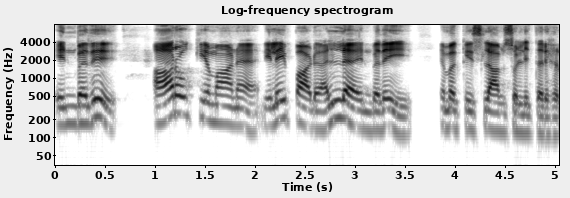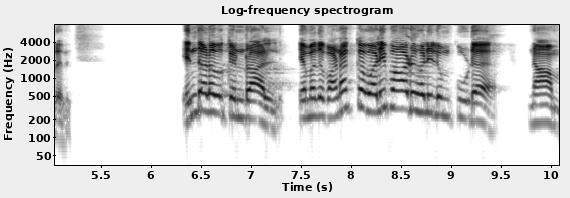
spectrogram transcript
என்பது ஆரோக்கியமான நிலைப்பாடு அல்ல என்பதை எமக்கு இஸ்லாம் சொல்லித் தருகிறது எந்த அளவுக்கு என்றால் எமது வணக்க வழிபாடுகளிலும் கூட நாம்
